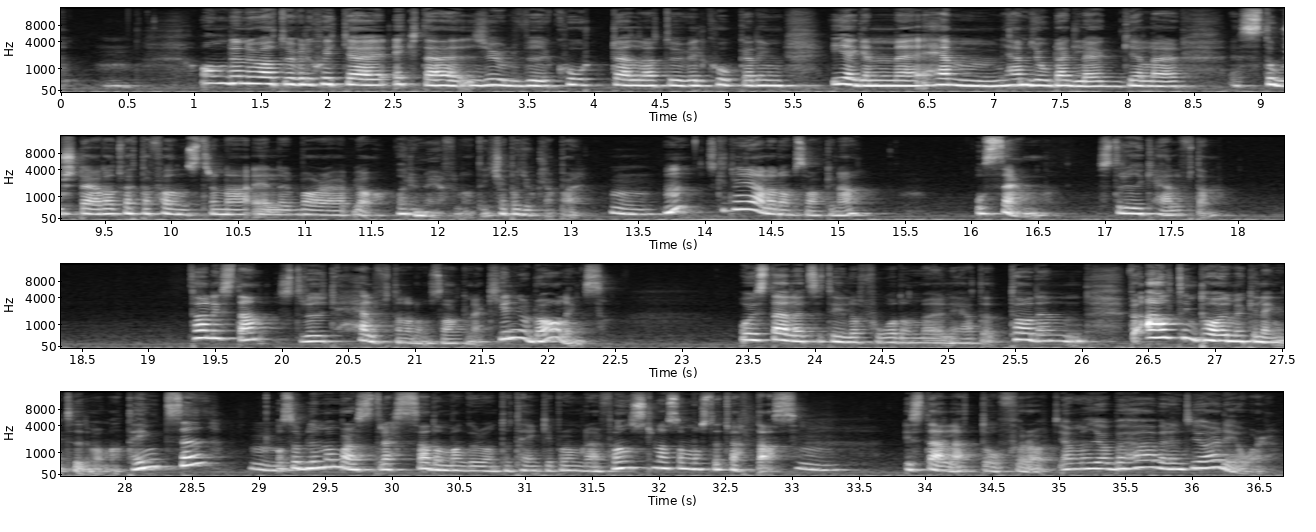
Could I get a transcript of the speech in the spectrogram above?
Om det nu är att du vill skicka äkta julvykort eller att du vill koka din egen hem, hemgjorda glögg eller storstäda och tvätta fönstren eller bara, ja, vad det nu är för någonting, köpa julklappar. Mm. Mm, skriv ner alla de sakerna. Och sen, stryk hälften. Ta listan, stryk hälften av de sakerna. Kill your darlings. Och istället se till att få de möjligheter. Ta den, för allting tar ju mycket längre tid än vad man tänkt sig. Mm. Och så blir man bara stressad om man går runt och tänker på de där fönstren som måste tvättas. Mm. Istället då för att, ja men jag behöver inte göra det i år.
